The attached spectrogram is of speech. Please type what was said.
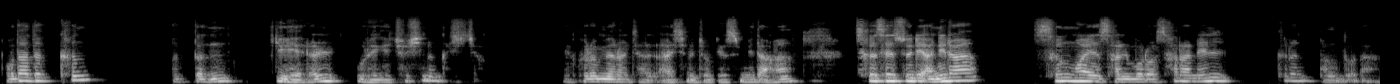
보다 더 큰 어떤 기회를 우리에게 주시는 것이죠. 네, 그런 면을 잘 아시면 좋겠습니다. 처세술이 아니라 성화의 삶으로 살아낼 그런 방도다.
